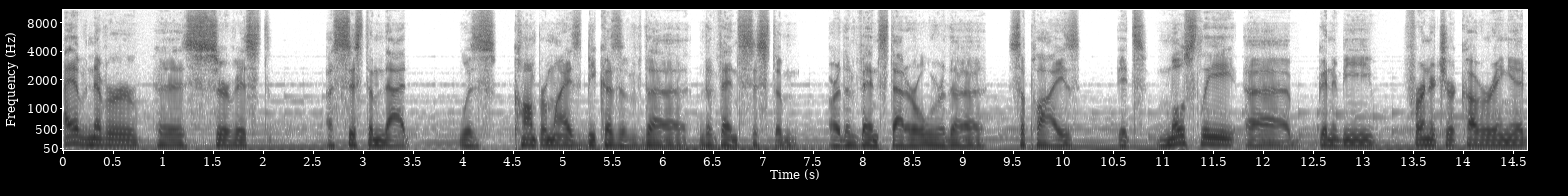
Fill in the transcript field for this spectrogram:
I have never uh, serviced a system that was compromised because of the the vent system or the vents that are over the supplies. It's mostly uh, going to be furniture covering it,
